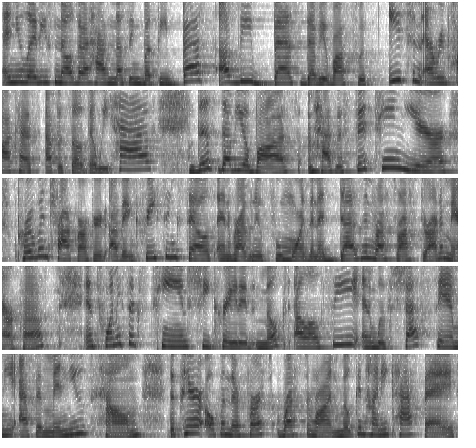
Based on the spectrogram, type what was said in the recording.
And you ladies know that I have nothing but the best of the best W Boss with each and every podcast episode that we have. This W Boss has a 15 year proven track record of increasing sales and revenue for more than a dozen restaurants throughout America. In 2016, she created Milked LLC, and with Chef Sammy at the menu's helm, the pair opened their first restaurant, Milk and Honey Cafe,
